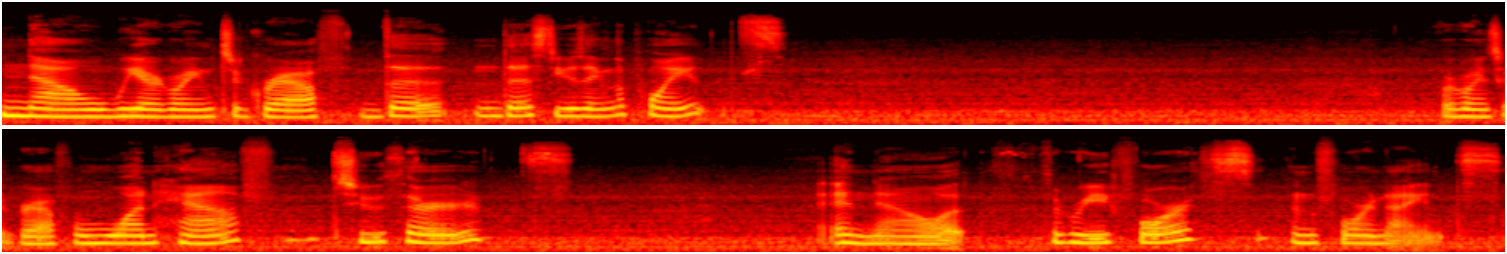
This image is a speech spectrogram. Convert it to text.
Now we are going to graph the this using the points. We're going to graph 1 half, 2 thirds, and now 3 fourths and 4 ninths.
